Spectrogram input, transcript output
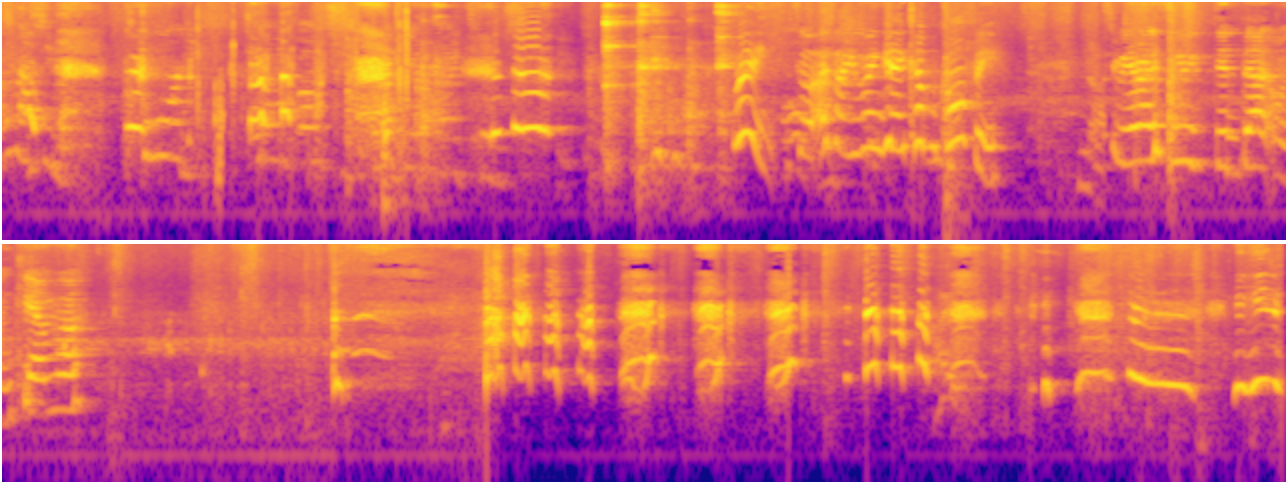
I've never seen a cord telephone system here in 1960. Wait, thought you gonna get a cup of coffee. No. Did you realize you did that on camera? he,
